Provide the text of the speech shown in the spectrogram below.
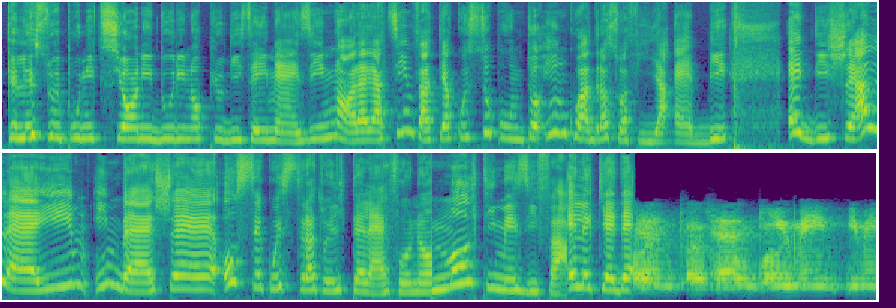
che le sue punizioni durino più di sei mesi. No, ragazzi, infatti a questo punto inquadra sua figlia Abby e dice a lei invece ho sequestrato il telefono molti mesi fa e le chiede And, and you may you may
